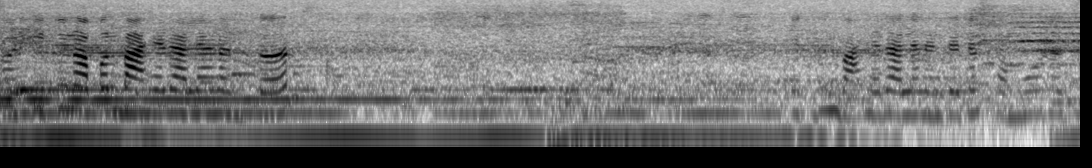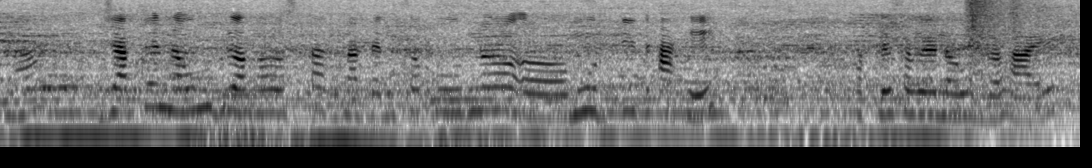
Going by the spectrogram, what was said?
आणि इथून आपण बाहेर आल्यानंतर आपले नऊ ग्रह असतात ना त्यांचं पूर्ण मूर्तीत मूर्ती आहे. आपले सगळे नऊ ग्रह आहेत.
